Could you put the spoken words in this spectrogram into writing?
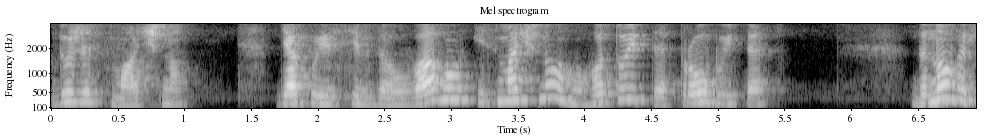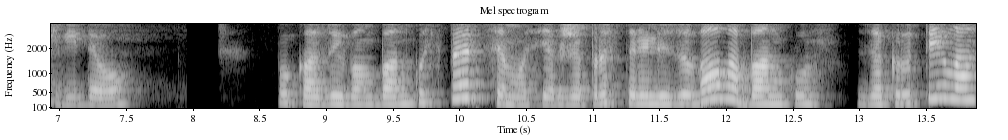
дуже смачно. Дякую всім за увагу і смачного! Готуйте, пробуйте. До нових відео. Показую вам банку з перцем. Ось я вже простерилізувала банку, закрутила.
